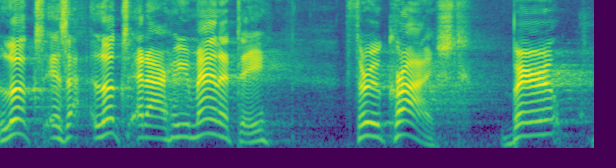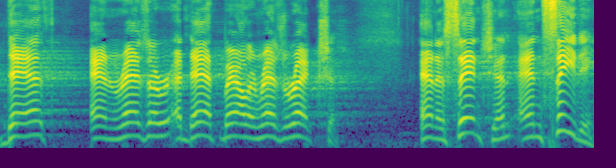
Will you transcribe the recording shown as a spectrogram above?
looks, is, looks at our humanity through Christ burial, death, and resur- death, burial, and resurrection, and ascension and seating.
